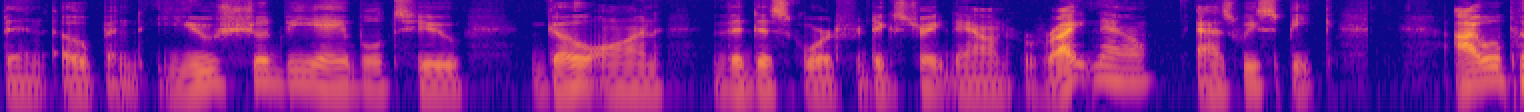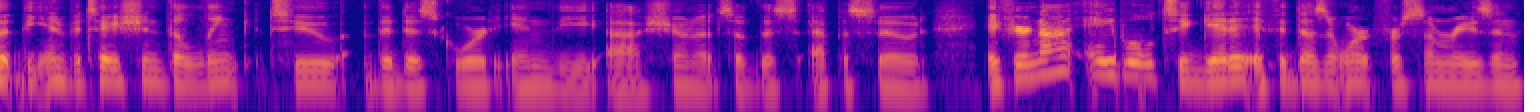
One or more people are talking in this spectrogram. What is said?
been opened. You should be able to go on the Discord for Dig Straight Down right now as we speak. I will put the invitation, the link to the Discord in the uh, show notes of this episode. If you're not able to get it, if it doesn't work for some reason,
